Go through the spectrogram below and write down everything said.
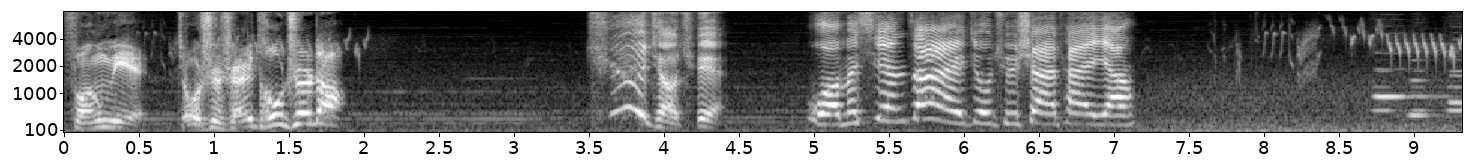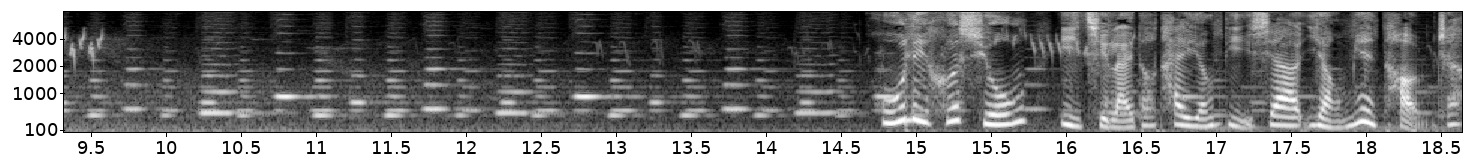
蜂蜜就是谁偷吃的。去就去，我们现在就去晒太阳。狐狸和熊一起来到太阳底下仰面躺着，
